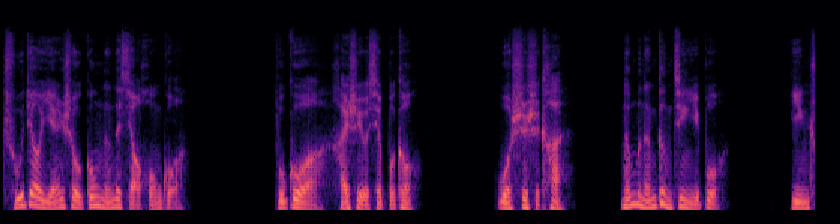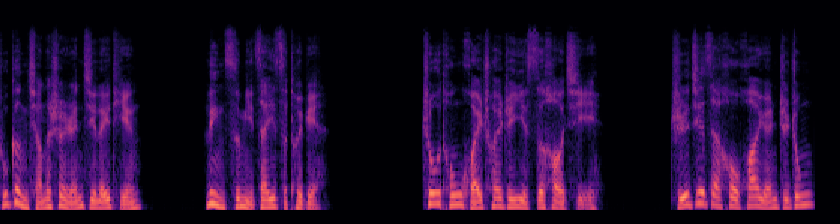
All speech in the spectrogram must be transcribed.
除掉延寿功能的小红果。不过还是有些不够，我试试看能不能更进一步，引出更强的圣人级雷霆，令此米再一次蜕变。周通怀揣着一丝好奇，直接在后花园之中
